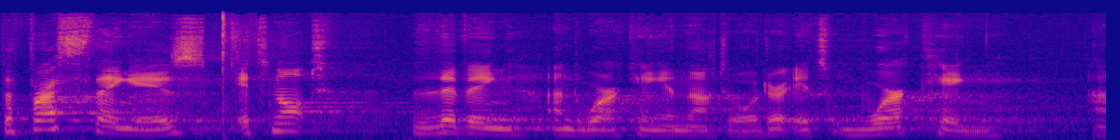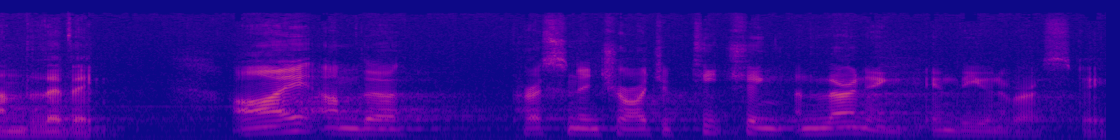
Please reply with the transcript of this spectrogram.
The first thing is, it's not living and working in that order, it's working and living. I am the person in charge of teaching and learning in the university.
